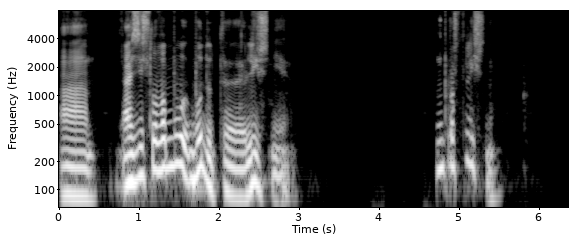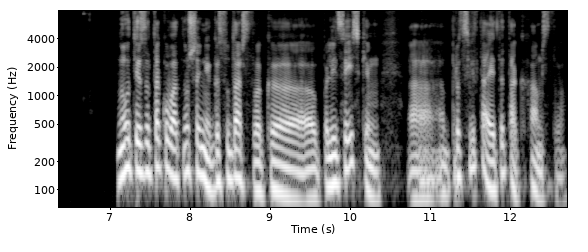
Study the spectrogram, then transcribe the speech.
А, а здесь слова будут лишние. Ну, просто лишнее. Ну вот из-за такого отношения государства к э, полицейским э, процветает и так хамство.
